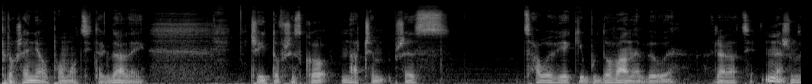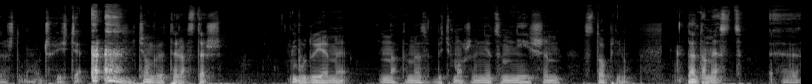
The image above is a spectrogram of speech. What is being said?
proszenia o pomoc itd. Tak Czyli to wszystko, na czym przez całe wieki budowane były relacje. Naszym zresztą oczywiście ciągle teraz też budujemy, natomiast być może w nieco mniejszym stopniu. Natomiast e,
